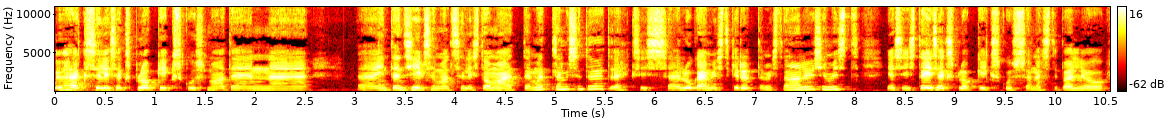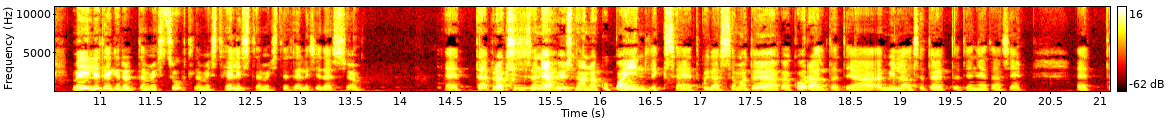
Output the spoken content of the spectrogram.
üheks selliseks plokiks, kus ma teen äh, intensiivsemalt sellist omaette mõtlemise tööd ehk siis äh, lugemist, kirjutamist, analüüsimist ja siis teiseks plokiks, kus on hästi palju meilide kirjutamist, suhtlemist, helistamist ja selliseid asju. et Praxises on jah, üsna nagu paindlik see, et kuidas sa oma tööaega korraldad ja millal sa töötad ja nii edasi et,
